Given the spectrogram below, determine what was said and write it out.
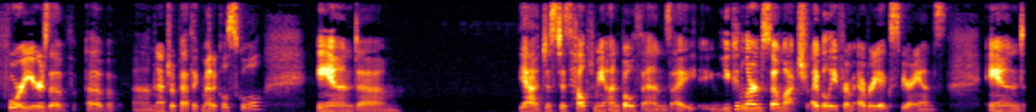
four years of, of um, naturopathic medical school. And um, yeah, just has helped me on both ends. I you can learn so much, I believe, from every experience and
